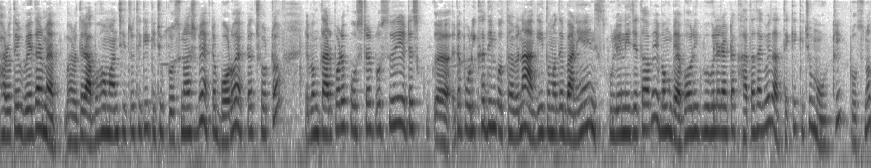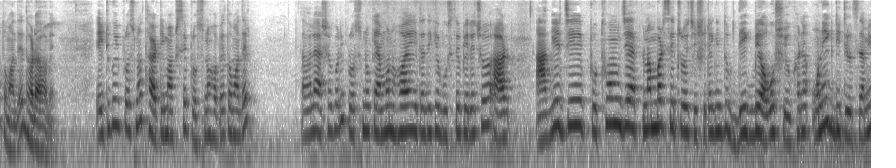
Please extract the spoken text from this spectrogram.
ভারতের ওয়েদার ম্যাপ ভারতের আবহাওয়া মানচিত্র থেকে কিছু প্রশ্ন আসবে, একটা বড়, একটা ছোট, এবং তারপরে পোস্টার প্রস্তুতি এটা এটা পরীক্ষা দিন করতে হবে না, আগেই তোমাদের বানিয়ে স্কুলে নিয়ে যেতে হবে এবং ব্যবহারিক ভূগোলের একটা খাতা থাকবে, তার থেকে কিছু মৌখিক প্রশ্ন তোমাদের ধরা হবে। এইটুকুই প্রশ্ন থার্টি মার্কসের প্রশ্ন হবে তোমাদের। তাহলে আশা করি প্রশ্ন কেমন হয় এটা দেখে বুঝতে পেরেছ। আর আগের যে প্রথম যে এক নাম্বার সেট রয়েছে সেটা কিন্তু দেখবে অবশ্যই, ওখানে অনেক ডিটেলসে আমি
